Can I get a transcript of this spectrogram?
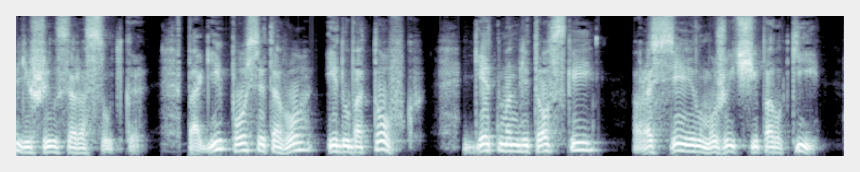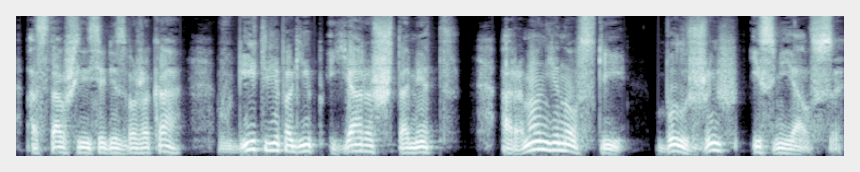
лишился рассудка. Погиб после того и Дубатовк. Гетман Литовский рассеял мужичьи полки, оставшиеся без вожака. В битве погиб Ярош Штамет, а Роман Яновский был жив и смеялся.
